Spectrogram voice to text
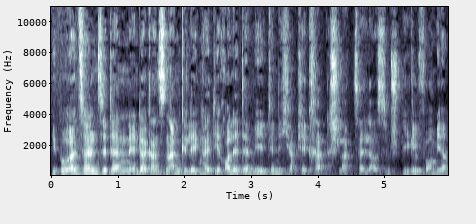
Wie beurteilen Sie denn in der ganzen Angelegenheit die Rolle der Medien? Ich habe hier gerade eine Schlagzeile aus dem Spiegel vor mir.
